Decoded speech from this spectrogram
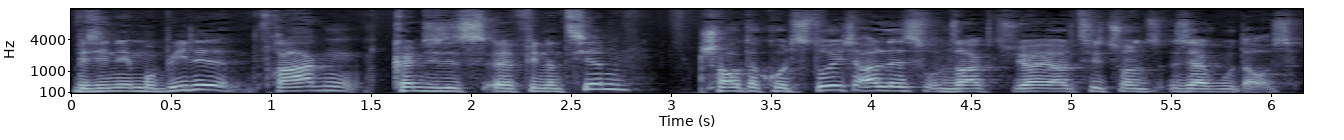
wir sehen eine Immobilie, fragen, können Sie das äh, finanzieren? Schaut da kurz durch alles und sagt, ja, ja, das sieht schon sehr gut aus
